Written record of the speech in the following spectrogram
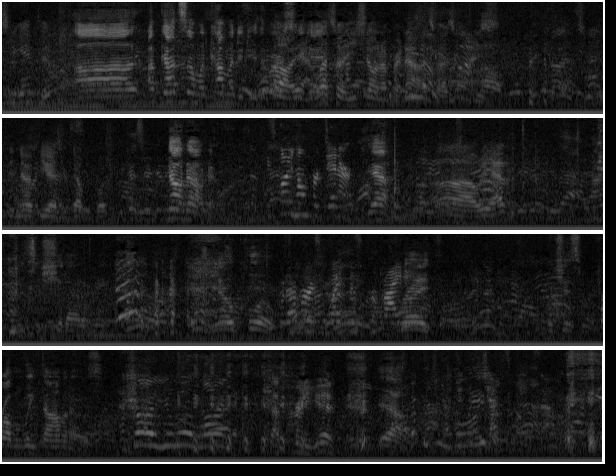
varsity game too? Uh, I've got someone coming to do the varsity oh, yeah. game. Well, that's why he's showing up right now. That's why I was confused. Oh. Didn't know if you guys were double booked. No, no, no. He's going home for dinner. Yeah. Uh, we haven't. Beats the shit out of me. no clue. Whatever his wife is providing. Right. Which is probably Domino's. Sorry, you little like. That's pretty good. Yeah. I would you believe it?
